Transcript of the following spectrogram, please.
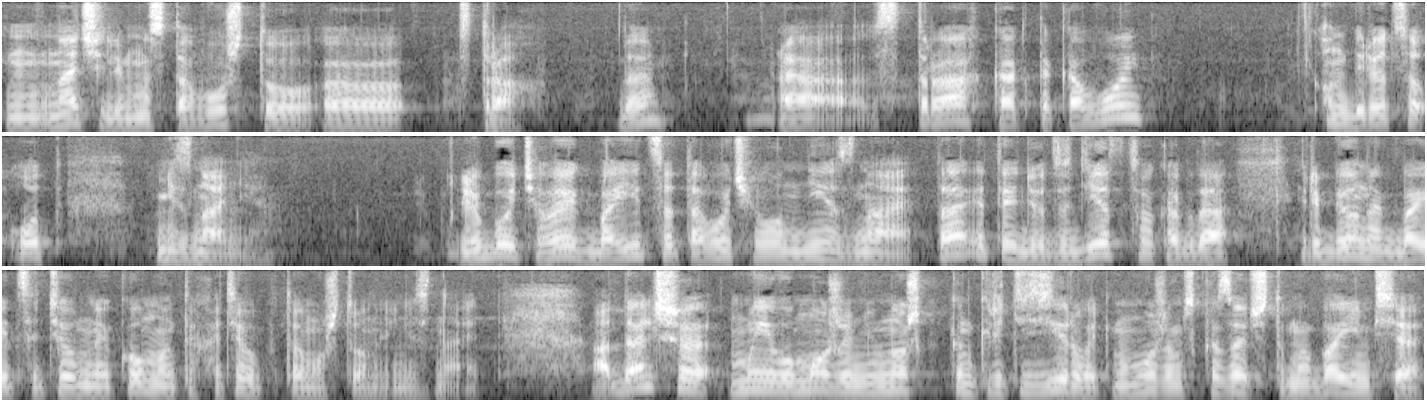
начали мы с того, что э, страх, да, А страх как таковой, он берется от незнания. Любой человек боится того, чего он не знает. Да? Это идет с детства, когда ребенок боится темной комнаты хотя бы потому, что он ее не знает. А дальше мы его можем немножко конкретизировать. Мы можем сказать, что мы боимся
